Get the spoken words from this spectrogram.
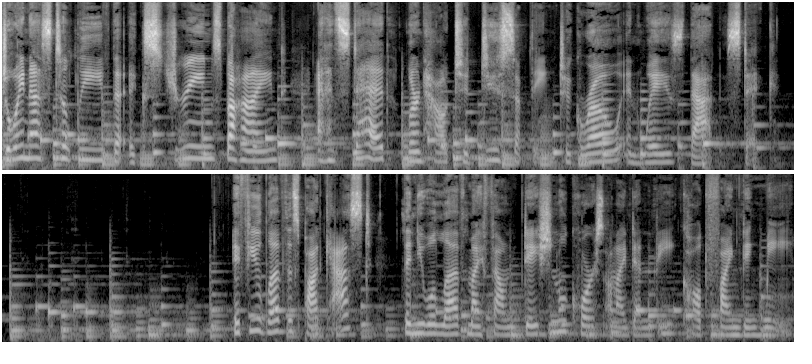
Join us to leave the extremes behind and instead learn how to do something to grow in ways that stick. If you love this podcast, then you will love my foundational course on identity called Finding Me.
